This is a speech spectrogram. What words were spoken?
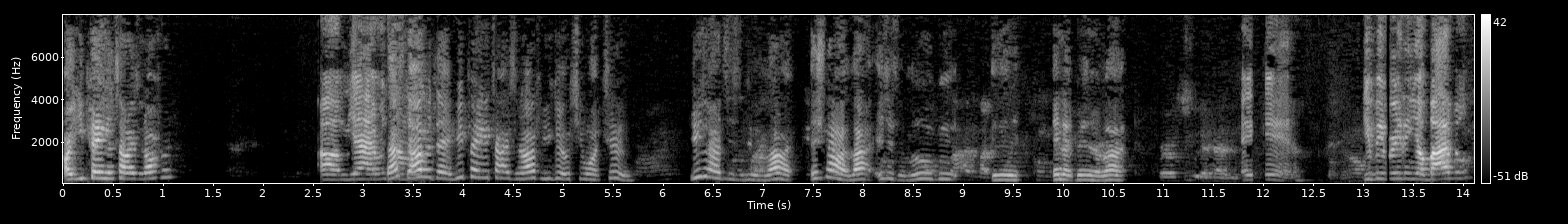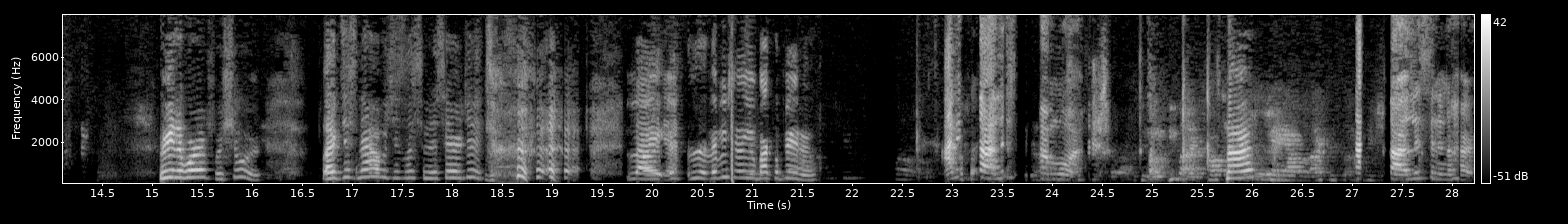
Are you paying your tithes and offering? Um, yeah, That's the I, other thing. If you pay your tithes and offering, you get what you want too. You gotta just do a lot. It's not a lot. It's just a little bit. It end up being a lot. amen. You be reading your Bible? Reading the word for sure. Like just now, I was just listening to Sarah Jakes. like, yeah. let me show you my computer. I need to start listening to her more. Huh? Start listening to her.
